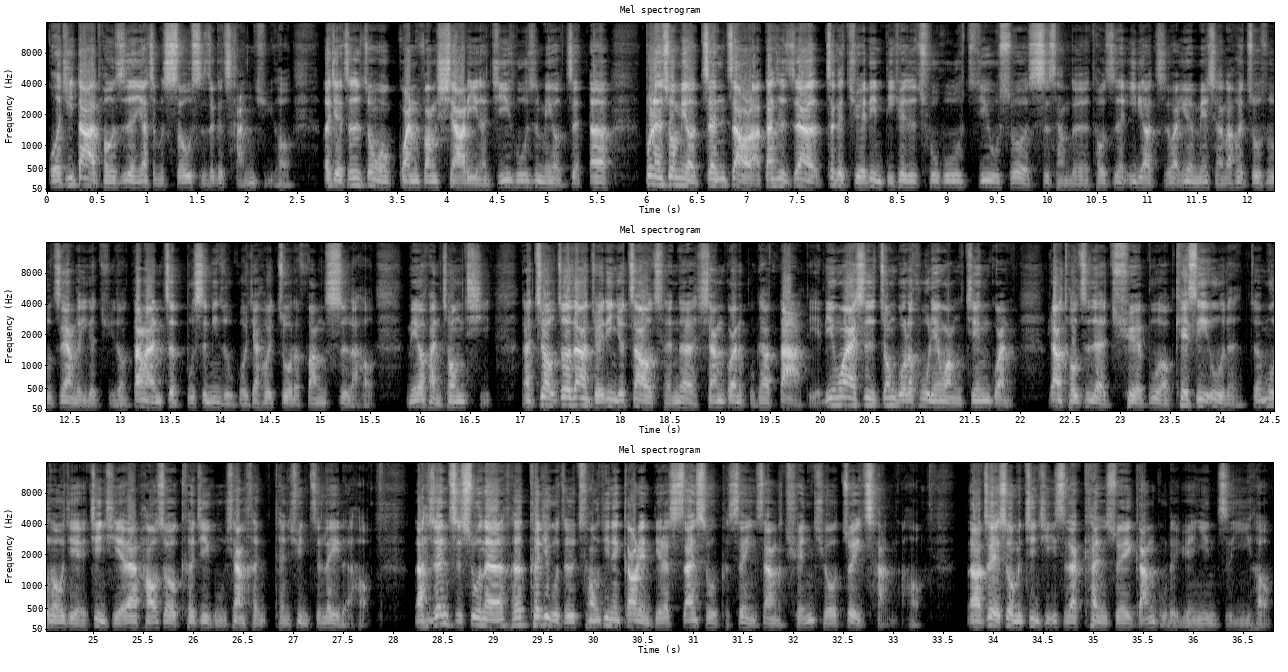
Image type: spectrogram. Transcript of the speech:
国际大投资人要怎么收拾这个残局哈？而且这是中国官方下令呢，几乎是没有征呃，不能说没有征兆啦，但是这样这个决定的确是出乎几乎所有市场的投资人意料之外，因为没有想到会做出这样的一个举动。当然，这不是民主国家会做的方式了哈，没有缓冲期，那就做这样决定就造成了相关的股票大跌。另外是中国的互联网监管。让投资者却步哦。K C Wood 这木头姐近期也在抛售科技股，像腾腾讯之类的哈。那恒生指数呢，和科技股指数从今年高点跌了三十五 percent 以上，全球最惨了哈。那这也是我们近期一直在看衰港股的原因之一哈。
